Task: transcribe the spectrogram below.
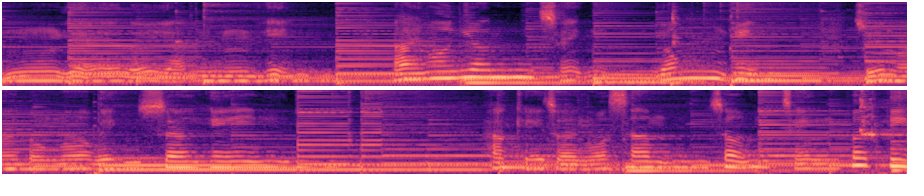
午夜里人献，大爱恩情涌现，主爱共我永相牵。刻记在我心中，情不变。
